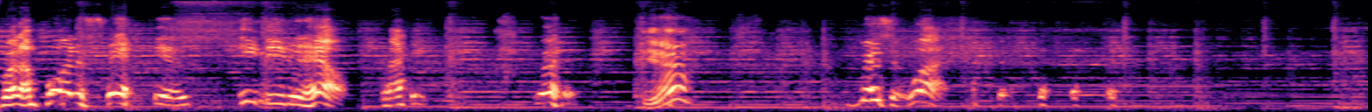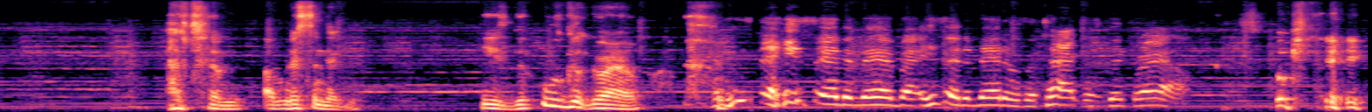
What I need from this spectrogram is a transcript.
but I'm point to say is he needed help, right? yeah. Bishop, what? I'm, I'm listening. He's good. Who's good ground? He said he said the man back, he said the man that was attacked was good ground. Okay.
